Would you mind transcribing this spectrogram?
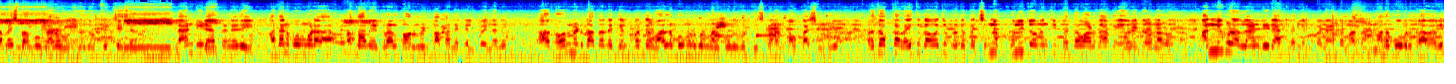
రమేష్ బాబు గారు ఈరోజు ఫిట్ చేశారు. ల్యాండ్ డీడ్ యాక్ట్ అనేది అతని భూమి కూడా పద్నాలుగు ఎకరాలు గవర్నమెంట్ ఖాతాలోకి వెళ్ళిపోయిందని ఆ గవర్నమెంట్ ఖాతాలోకి వెళ్ళిపోతే వాళ్ళ భూములు కూడా మన భూములు కూడా తీసుకోవడానికి అవకాశం ఉంటుంది. ప్రతి ఒక్క రైతు కావచ్చు ప్రతి ఒక్క చిన్న కూలీతో నుంచి పెద్దవాడి దాకా ఎవరైతే ఉన్నారో అన్ని కూడా ల్యాండ్ డీడ్ యాక్ట్లోకి వెళ్ళిపోయినాయంటే మాత్రం మన భూములు కావాలి.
